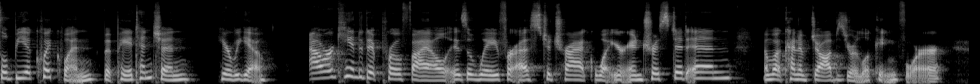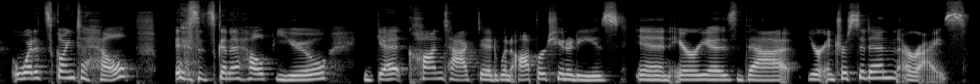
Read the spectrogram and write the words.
will be a quick one, but pay attention. Here we go. Our candidate profile is a way for us to track what you're interested in and what kind of jobs you're looking for. What it's going to help is it's going to help you get contacted when opportunities in areas that you're interested in arise.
